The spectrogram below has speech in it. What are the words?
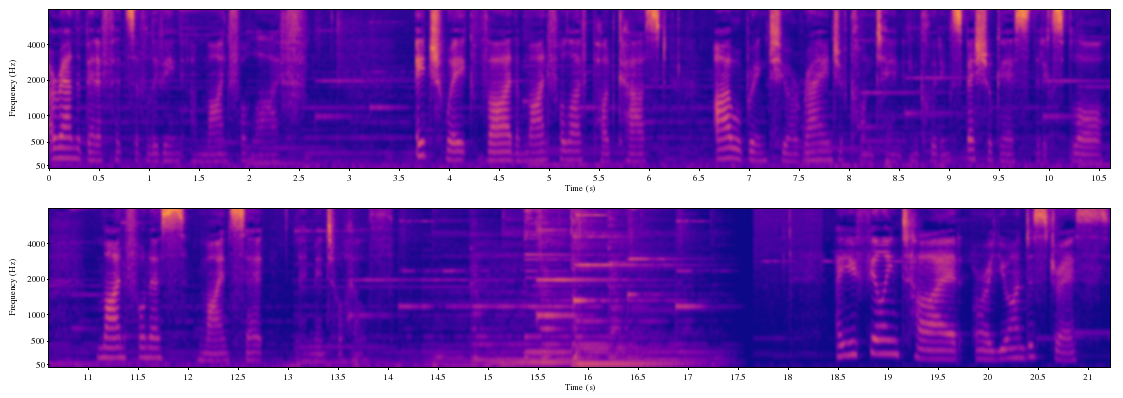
around the benefits of living a mindful life. Each week, via the Mindful Life podcast, I will bring to you a range of content, including special guests that explore mindfulness, mindset, and mental health. Are you feeling tired or are you under stress?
